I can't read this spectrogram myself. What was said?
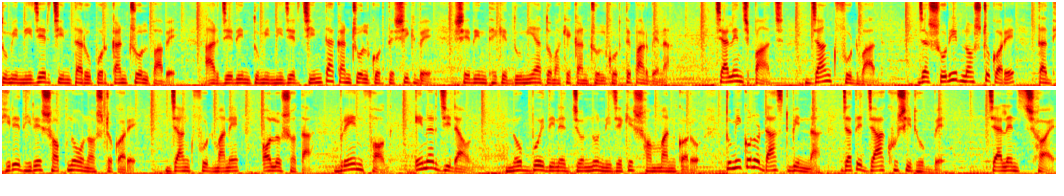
তুমি নিজের চিন্তার উপর কন্ট্রোল পাবে। আর যেদিন তুমি নিজের চিন্তা কন্ট্রোল করতে শিখবে, সেদিন থেকে দুনিয়া তোমাকে কন্ট্রোল করতে পারবে না। চ্যালেঞ্জ পাঁচ জাঙ্ক ফুড বাদ। যা শরীর নষ্ট করে, তা ধীরে ধীরে স্বপ্নও নষ্ট করে। জাঙ্ক ফুড মানে অলসতা ব্রেন ফগ এনার্জি ডাউন নব্বই দিনের জন্য নিজেকে সম্মান করো। তুমি কোনো ডাস্টবিন না, যাতে যা খুশি ঢুকবে। চ্যালেঞ্জ ছয়,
